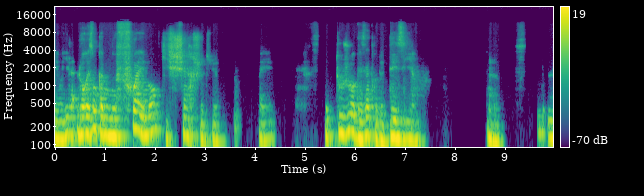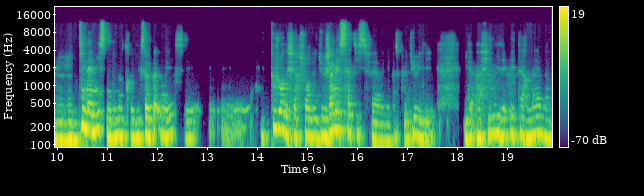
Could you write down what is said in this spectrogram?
Et vous voyez, l'oraison comme une foi aimante qui cherche Dieu. Vous toujours des êtres de désir. Le, dynamisme de notre vie. Vous voyez, c'est toujours des chercheurs de Dieu, jamais satisfaits, parce que Dieu, il est, infini, il est éternel,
